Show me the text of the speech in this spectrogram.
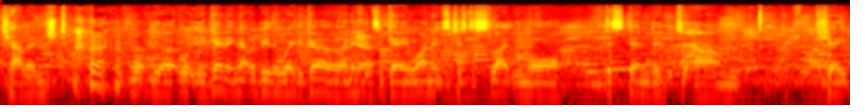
challenged, what you're what you're getting. That would be the way to go. And if Yeah. it's a gay one, it's just a slightly more distended. Um, shape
